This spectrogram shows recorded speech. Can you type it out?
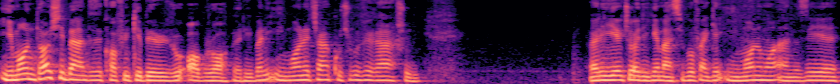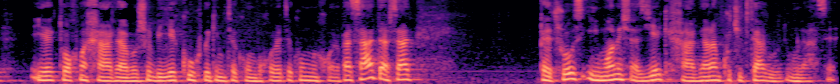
ایمان داشتی به اندازه کافی که بری رو آب راه بری ولی ایمان چقدر کوچیک بود که غرق شدی. ولی یک جا دیگه مسیح گفت اگه ایمان ما اندازه یک تخم خردل باشه به یک کوه بگیم تکون بخوره تکون می‌خوره. پس صد درصد پتروس ایمانش از یک خردل هم کوچیکتر بود اون لحظه.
